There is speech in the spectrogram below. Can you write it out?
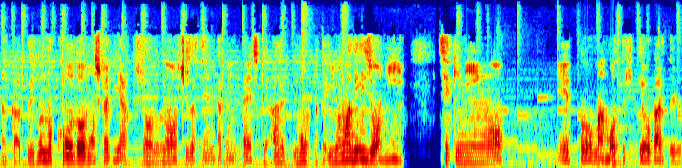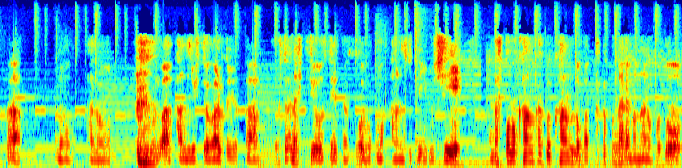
なんか自分の行動もしくはリアクションの手段選択に対して、ある、も、なんか今まで以上に責任を、えっ、ー、と、まあ、持つ必要があるというか、あの、あの、は感じる必要があるというか、そういうような必要性っていうのはすごい僕も感じているし、なんかその感覚感度が高くなればなるほど、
